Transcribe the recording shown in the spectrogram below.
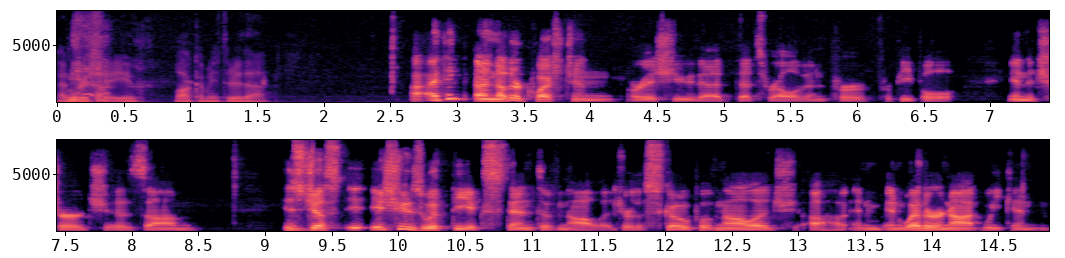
I appreciate yeah. you walking me through that. I think another question or issue that that's relevant for for people in the church is um, is just issues with the extent of knowledge or the scope of knowledge, uh, and and whether or not we can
